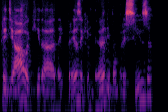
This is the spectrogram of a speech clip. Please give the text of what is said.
predial aqui da, da empresa, que é grande, então precisa.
